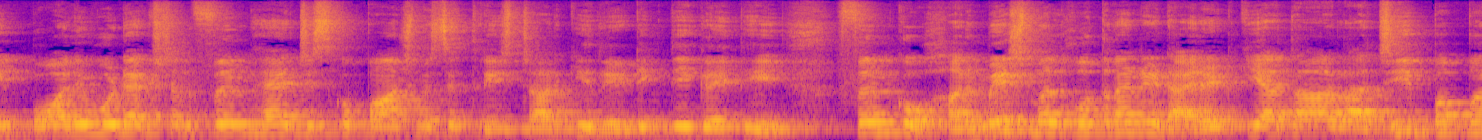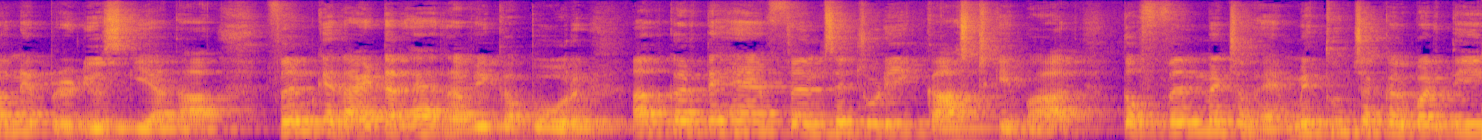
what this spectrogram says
एक बॉलीवुड एक्शन फ़िल्म है जिसको पाँच में से थ्री स्टार की रेटिंग दी गई थी। फ़िल्म को हरमेश मल्होत्रा ने डायरेक्ट किया था राजीव बब्बर ने प्रोड्यूस किया था। फ़िल्म के राइटर है रवि कपूर अब करते हैं फ़िल्म से जुड़ी कास्ट की बात। तो फ़िल्म में जो है मिथुन चक्रवर्ती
